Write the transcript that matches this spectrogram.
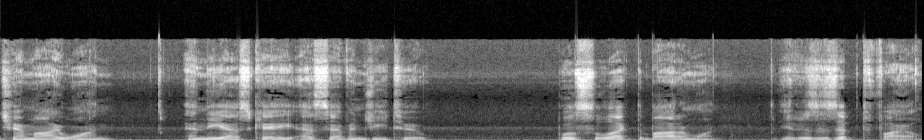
HMI1, and the SK S7G2. We'll select the bottom one. It is a zipped file.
